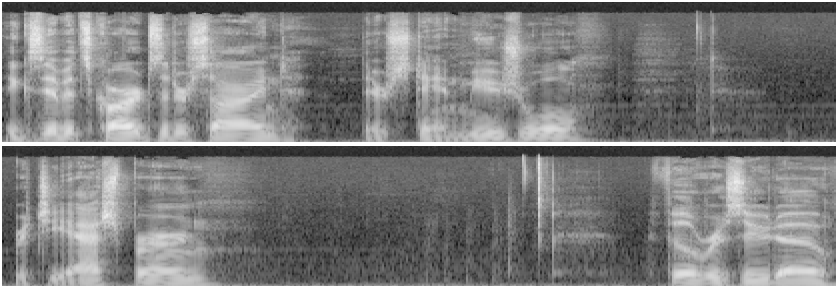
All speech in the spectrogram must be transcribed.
exhibits cards that are signed. There's Stan Musial. Richie Ashburn, Phil Rizzuto,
